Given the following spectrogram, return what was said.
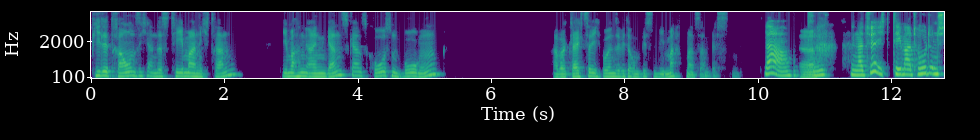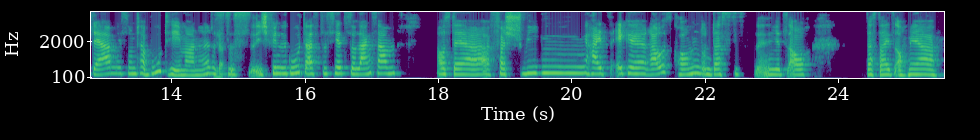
Viele trauen sich an das Thema nicht dran. Die machen einen ganz, ganz großen Bogen. Aber gleichzeitig wollen sie wiederum wissen, wie macht man es am besten. Klar. Äh, Natürlich, Thema Tod und Sterben ist so ein Tabuthema. Ne? Das, ja. das, ich finde gut, dass das jetzt so langsam aus der Verschwiegenheitsecke rauskommt und dass jetzt auch, dass da jetzt auch mehr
